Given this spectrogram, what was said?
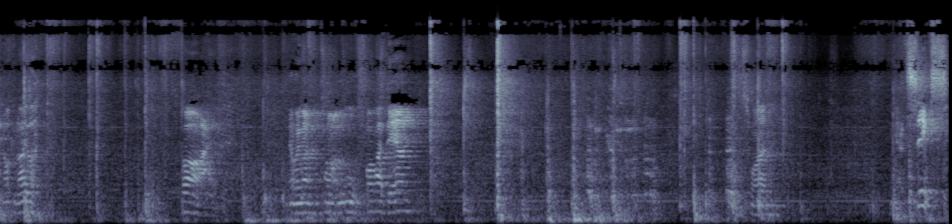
Didn't knock it over. Five. Now we're going to time a little five down. This one. That's six.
